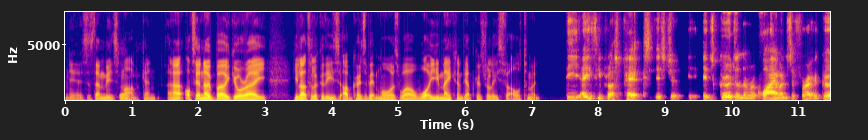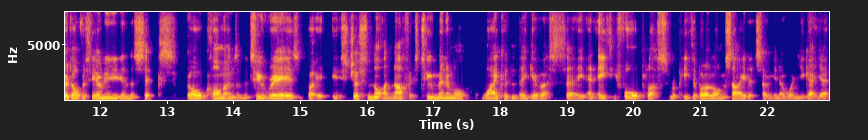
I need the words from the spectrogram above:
Yeah, it's just them being smart so. again. Uh, obviously, I know Berg, you're a you like to look at these upgrades a bit more as well. What are you making of the upgrades released for Ultimate? The 80 plus picks is just it's good and the requirements are for it are good obviously only needing the six gold commons and the two rares but it, it's just not enough it's too minimal. Why couldn't they give us say an 84 plus repeatable alongside it? So you know when you get your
